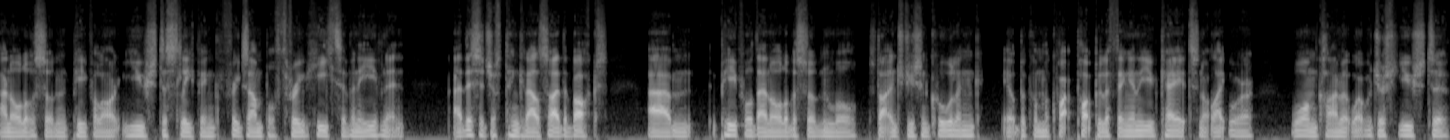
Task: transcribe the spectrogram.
and all of a sudden people aren't used to sleeping, for example, through heat of an evening. Uh, this is just thinking outside the box. Um, people then all of a sudden will start introducing cooling. It'll become a quite popular thing in the UK. It's not like we're a warm climate where we're just used to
